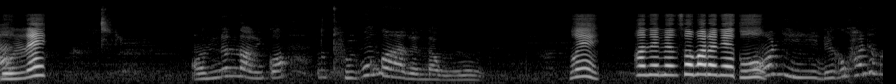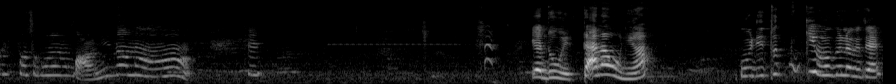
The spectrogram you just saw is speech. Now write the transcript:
놀래? 안 된다니까? 너 돌봄 가야 된다고. 왜? 화내면 서 말하냐고. 아니, 내가 화내고 싶어서 그러는 거 아니잖아. 야, 너 왜 따라오냐? 우리 떡볶이 먹으러 가자. 이!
